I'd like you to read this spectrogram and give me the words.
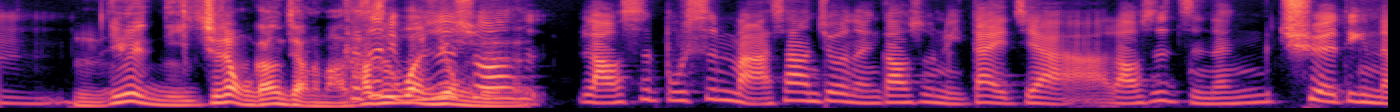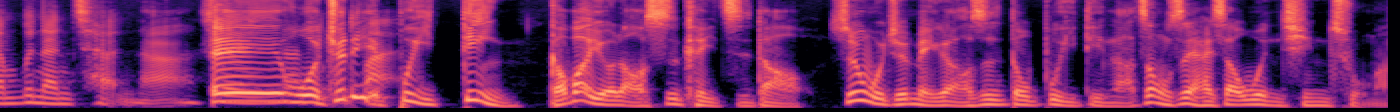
嗯嗯，因为你就像我刚刚讲的嘛，它是万用的。说老师不是马上就能告诉你代价啊，老师只能确定能不能成啊。诶、欸，我觉得也不一定，搞不好有老师可以知道。所以我觉得每个老师都不一定啊，这种事还是要问清楚嘛。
